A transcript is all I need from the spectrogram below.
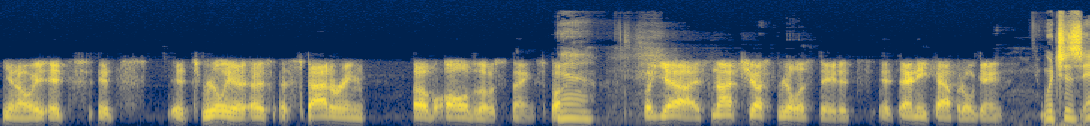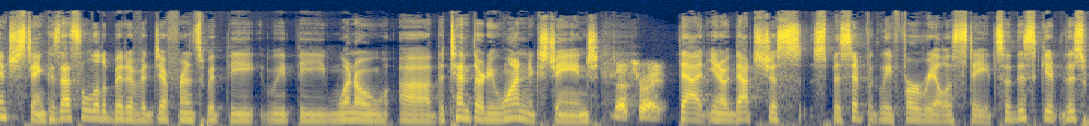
you know it's it's it's really a, a, spattering of all of those things. But yeah. but yeah, it's not just real estate; it's it's any capital gain which is interesting because that's a little bit of a difference with the with the 10 uh, the 1031 exchange. That's right. That you know that's just specifically for real estate. So this get, this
